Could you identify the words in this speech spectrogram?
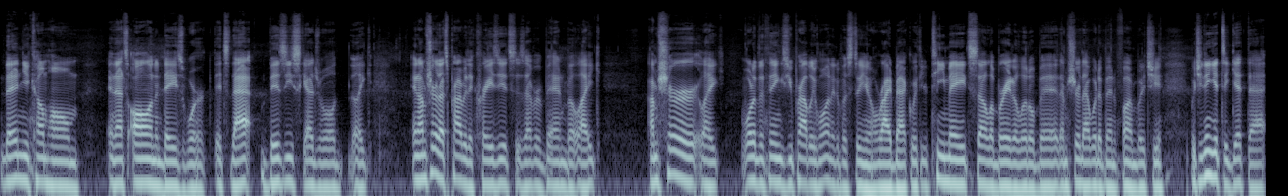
then you come home and that's all in a day's work. It's that busy schedule like and I'm sure that's probably the craziest it's ever been, but like I'm sure like one of the things you probably wanted was to, you know, ride back with your teammates, celebrate a little bit. I'm sure that would have been fun, but you but you didn't get to get that.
